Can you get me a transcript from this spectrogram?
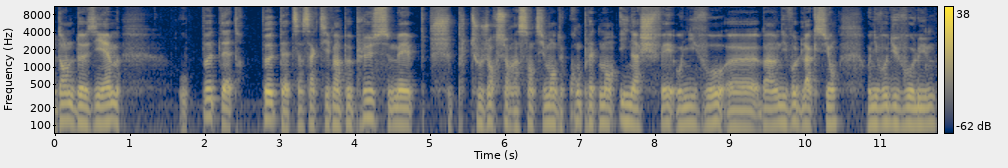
dans le deuxième, ou peut-être peut-être ça s'active un peu plus, mais je suis toujours sur un sentiment de complètement inachevé au niveau, euh, ben, de l'action, au niveau du volume.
